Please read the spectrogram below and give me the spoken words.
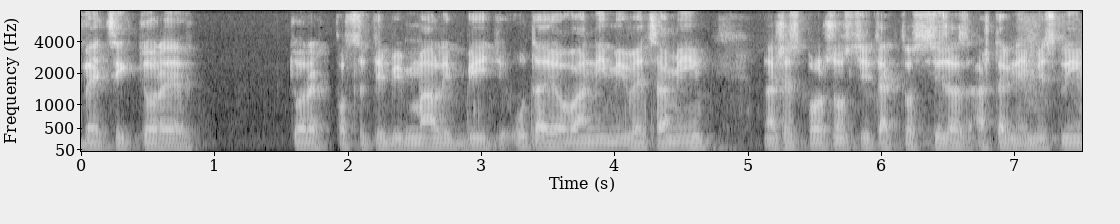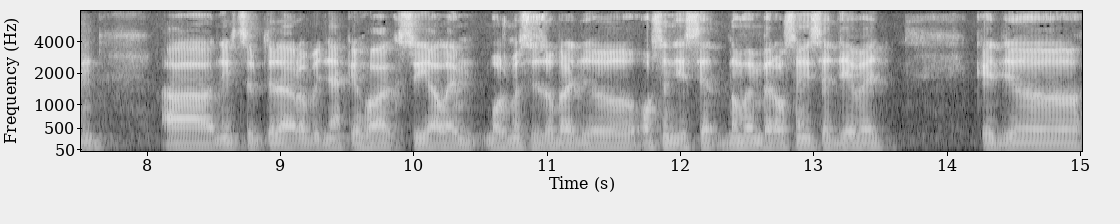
veci, ktoré ktoré v podstate by mali byť utajovanými vecami našej spoločnosti, tak to si zase až tak nemyslím. A nechcem teda robiť nejaké hoaxy, ale môžeme si zobrať 80, e, november 89, keď uh,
